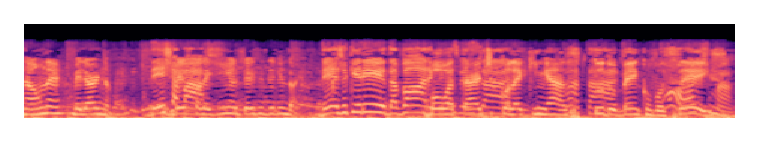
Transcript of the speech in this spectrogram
não, né? Melhor não. Deixa Beijo, coleguinha, Geise de Lindóia. Beijo, querida. Bora. Boa tarde, mensagem. coleguinhas. Boa tarde. Tudo bem com vocês? Ótima.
